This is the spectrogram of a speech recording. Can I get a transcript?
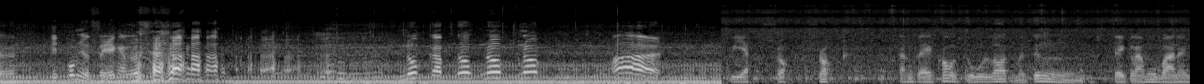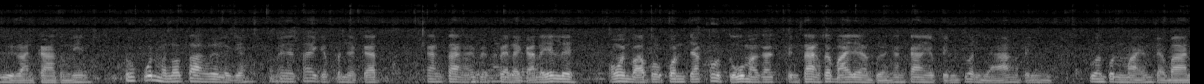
อติดผมอยู่เสกกันด้วยนกกับนกนกนกไปเปียกสกสก ตั้งแต่เข้าตูรอดมาตึ้งใจกลางหมู่บ้านนั่นคือร้านกาตรงนี้ตัวพุ่นมันรอดตั้งเลยเลยแกไม่ได้ใช่กับบรรยากาศกลางตั้งให้เป็นเป็นรายการได้เลยเอาเป็นว่าพอคนจากเข้าตูมาก็เป็นสร้างสบายเลยเปลือนข้างๆก็เป็นต้นยางเป็นต้นต้นไม้ของแต่บาน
